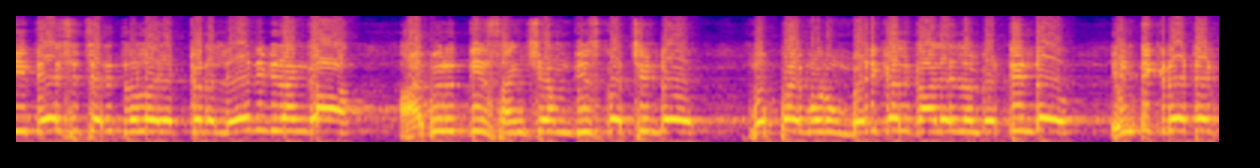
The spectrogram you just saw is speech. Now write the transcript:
ఈ దేశ చరిత్రలో ఎక్కడ లేని విధంగా అభివృద్ధి సంక్షేమం తీసుకొచ్చిండు ముప్పై మూడు మెడికల్ కాలేజీలను పెట్టిండు ఇంటిగ్రేటెడ్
